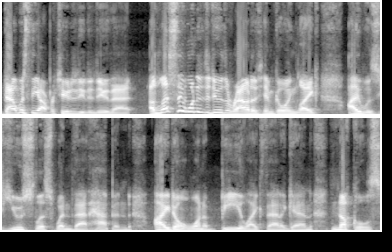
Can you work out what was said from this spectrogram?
that was the opportunity to do that. Unless they wanted to do the route of him going like, "I was useless when that happened. I don't want to be like that again." Knuckles,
